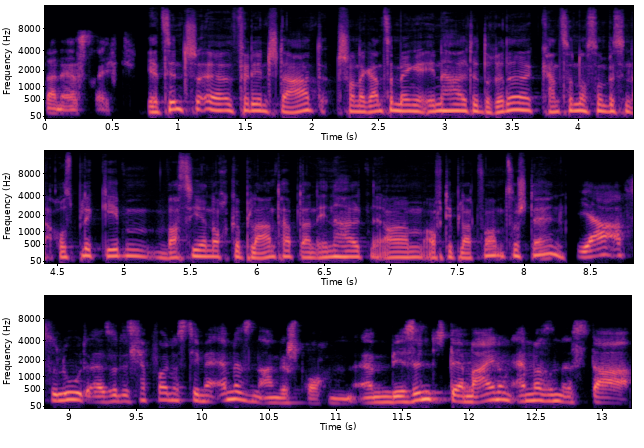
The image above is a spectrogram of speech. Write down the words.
dann erst recht. Jetzt sind äh, für den Start schon eine ganze Menge Inhalte drin. Kannst du noch so ein bisschen Ausblick geben, was ihr noch geplant habt, an Inhalten ähm, auf die Plattform zu stellen? Ja, absolut. Also das, ich habe vorhin das Thema Amazon angesprochen. Ähm, wir sind der Meinung, Amazon ist da.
